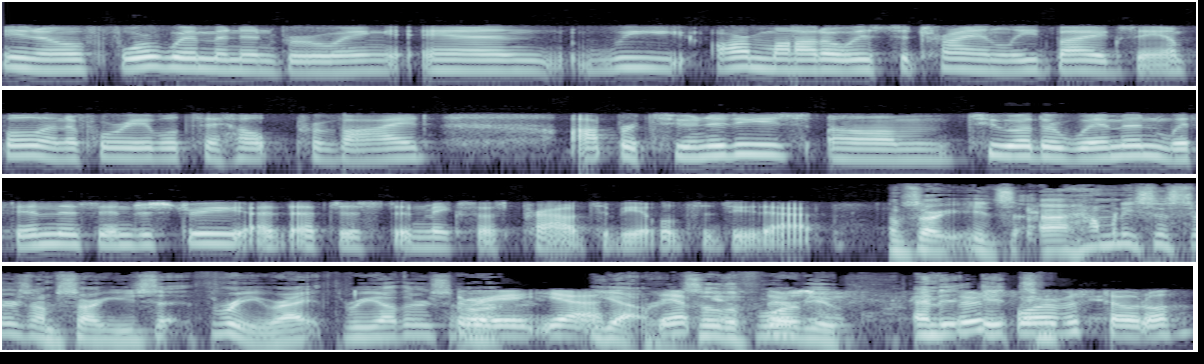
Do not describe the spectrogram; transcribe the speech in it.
you know for women in brewing, and we our motto is to try and lead by example, and if we're able to help provide opportunities um, to other women within this industry, uh, that just it makes us proud to be able to do that. I'm sorry. It's uh, how many sisters? I'm sorry. You said three, right? Three others? Three, yes. Yeah. Yep. So the four of you, There's- and it- There's it's four of us total.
